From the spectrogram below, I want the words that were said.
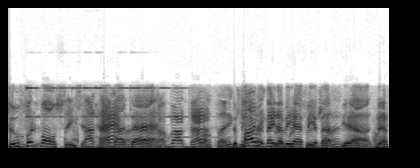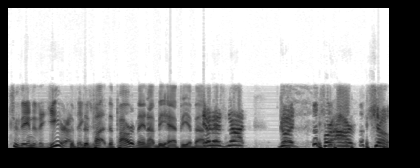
through football season. How about that? How about that? Well, thank the you. pirate Thank may you, not be happy Food about. Giant. Yeah, I mean, that's through the end of the year. I the, think. the, is- pi- the pirate may not be happy about it it. is not good for our show.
